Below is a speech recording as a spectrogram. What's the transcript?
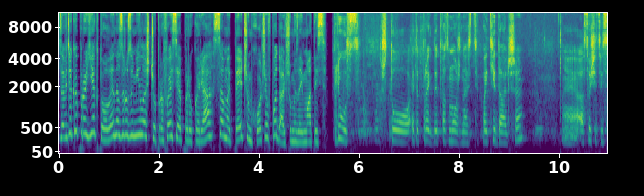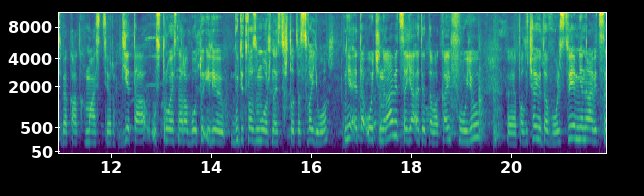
Завдяки проєкту Олена зрозуміла, що професія перукаря саме те, чим хоче в подальшому займатись. Плюс, что этот проект дает возможность пойти дальше, э, осуществить себя как мастер, где-то устроясь на работу или будет возможность что-то свое. Мне это очень нравится, я от этого кайфую, э, получаю удовольствие. Мне нравится,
